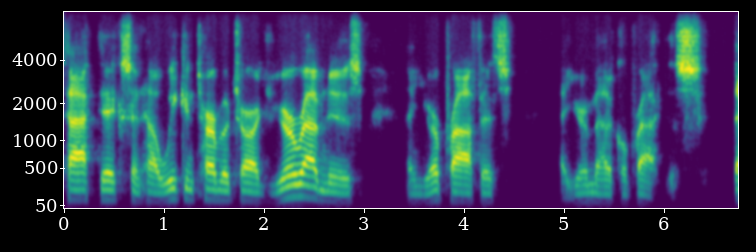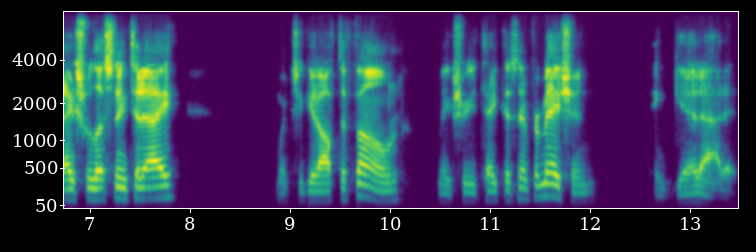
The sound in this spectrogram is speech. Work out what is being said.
tactics, and how we can turbocharge your revenues and your profits at your medical practice. Thanks for listening today. Once you get off the phone, make sure you take this information and get at it.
